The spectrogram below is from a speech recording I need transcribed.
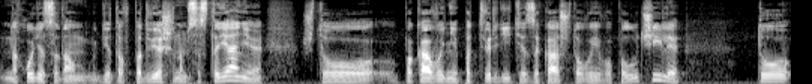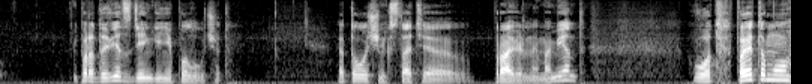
находятся там где-то в подвешенном состоянии, что пока вы не подтвердите заказ, что вы его получили, то продавец деньги не получит. Это очень, кстати, правильный момент. Вот, поэтому,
